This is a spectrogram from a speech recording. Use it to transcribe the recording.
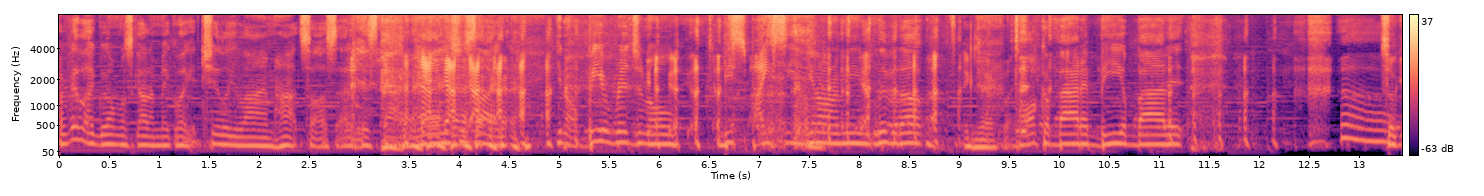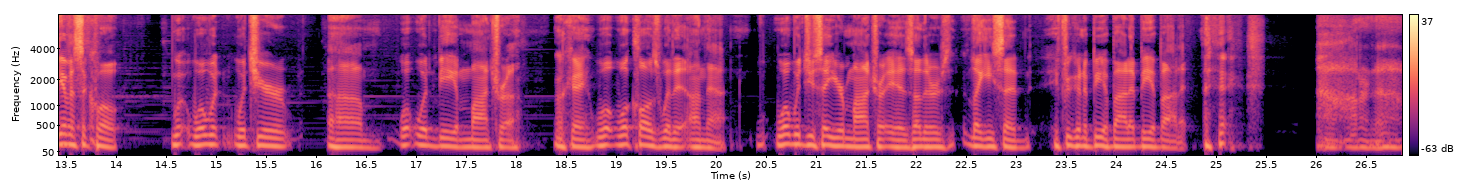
I feel like we almost got to make like a chili lime hot sauce out of this guy, man. It's just like, you know, be original, be spicy, you know what I mean? Live it up, Exactly. talk about it, be about it. So give us a quote. What, what would what's your um, what would be a mantra? Okay, we'll we'll close with it on that. What would you say your mantra is? Others, like you said, if you're going to be about it, be about it. Oh, I don't know.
